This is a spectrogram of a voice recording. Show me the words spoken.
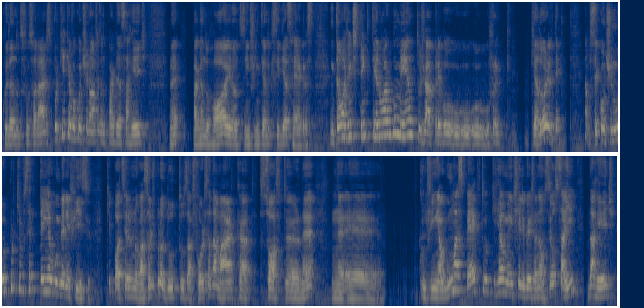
cuidando dos funcionários, por que, que eu vou continuar fazendo parte dessa rede né? Pagando royalties, enfim, tendo que seguir as regras. Então a gente tem que ter um argumento já, o, o, o franqueador ele tem que não, você continua porque você tem algum benefício, que pode ser a inovação de produtos, a força da marca, software, né? É, é, enfim, algum aspecto que realmente ele veja, não, se eu sair da rede,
